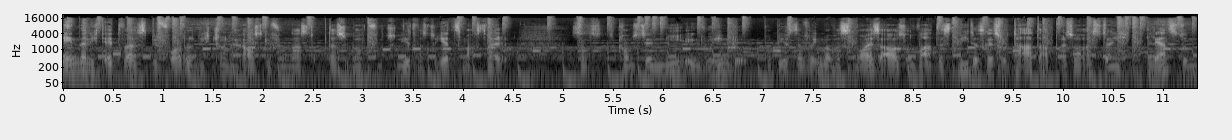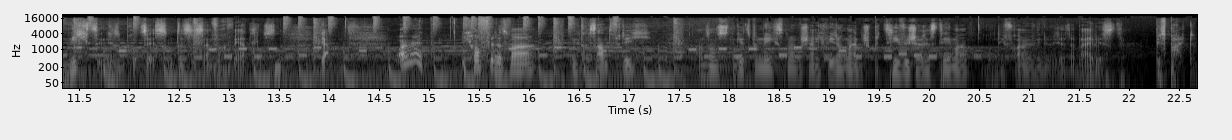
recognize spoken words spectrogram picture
ändere nicht etwas, bevor du nicht schon herausgefunden hast, ob das überhaupt funktioniert, was du jetzt machst, weil sonst kommst du ja nie irgendwo hin. Du probierst einfach immer was Neues aus und wartest nie das Resultat ab. Also hast du eigentlich, lernst du nichts in diesem Prozess und das ist einfach wertlos. Ja, alright. Ich hoffe, das war interessant für dich. Ansonsten geht es beim nächsten Mal wahrscheinlich wieder um ein spezifischeres Thema und ich freue mich, wenn du wieder dabei bist. Bis bald.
